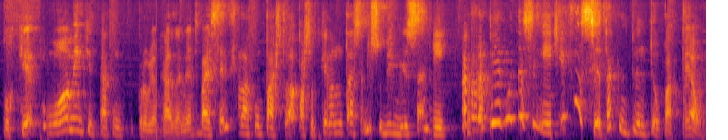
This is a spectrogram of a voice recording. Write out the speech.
Porque o homem que está com problema de casamento vai sempre falar com o pastor, pastor, porque ela não está sendo submissa a mim. Agora a pergunta é a seguinte: e você está cumprindo o teu papel?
